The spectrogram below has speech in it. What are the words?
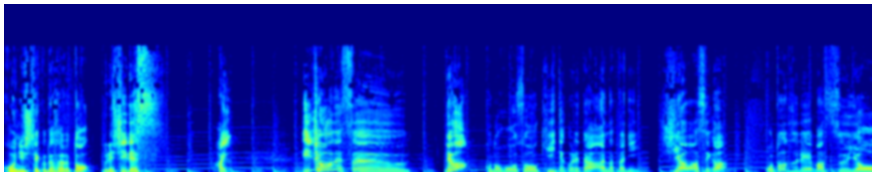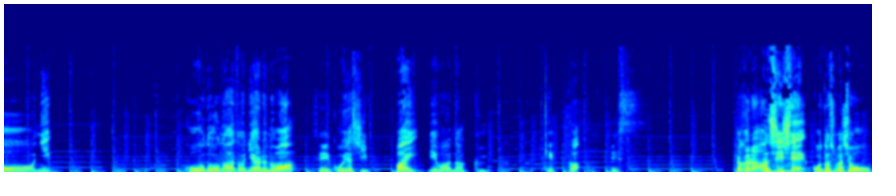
購入してくださると嬉しいです。はい。以上です。ではこの放送を聞いてくれたあなたに幸せが訪れますように。行動の後にあるのは成功や失敗ではなく結果です。だから安心して行動しましょう。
